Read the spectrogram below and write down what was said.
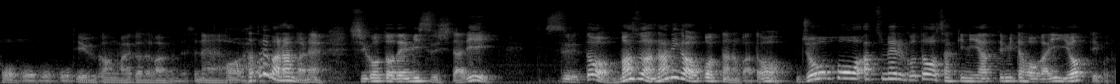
ほうほうほうほう。っていう考え方があるんですね、はいはい。例えばなんかね仕事でミスしたりするとまずは何が起こったのかと情報を集めることを先にやってみた方がいいよっていうこと。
